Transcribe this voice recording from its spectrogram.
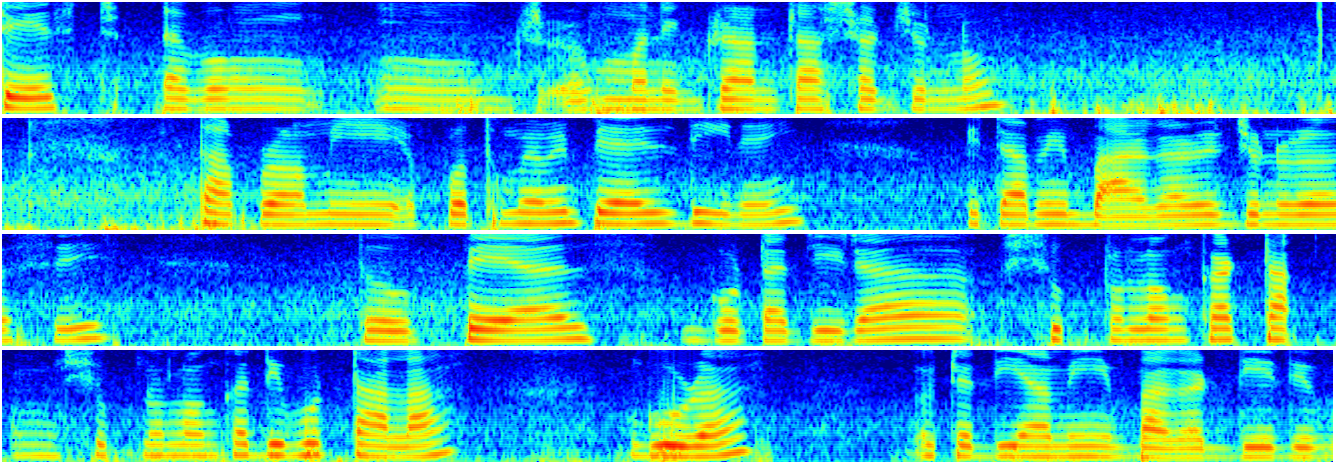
টেস্ট এবং মানে গ্রানটা আসার জন্য। তারপর আমি, প্রথমে আমি পেঁয়াজ দিই নাই। এটা আমি বার্গারের জন্য রাখছি। তো পেঁয়াজ, গোটা জিরা, শুকনো লঙ্কা শুকনো লঙ্কা দিব, টালা, গুঁড়া। ওটা দিয়ে আমি বাগার দিয়ে দেব।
